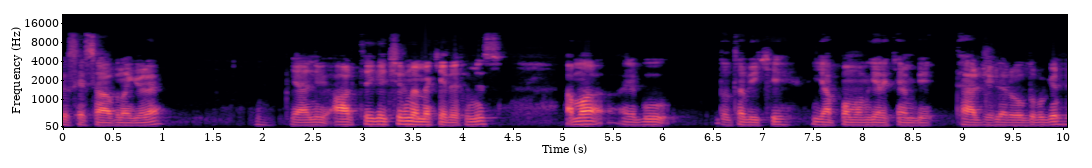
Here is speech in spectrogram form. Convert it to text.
hız hesabına göre. Yani artıya geçirmemek hedefimiz. Ama hani bu da tabii ki yapmamam gereken bir tercihler oldu bugün.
